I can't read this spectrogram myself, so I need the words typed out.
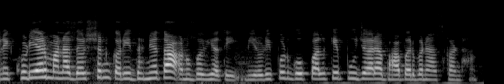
અને ખોડિયાર માના દર્શન કરી ધન્યતા અનુભવી હતી. બ્યુરો રિપોર્ટ ગોપાલ કે. પૂજારા, ભાબર, બનાસકાંઠા.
